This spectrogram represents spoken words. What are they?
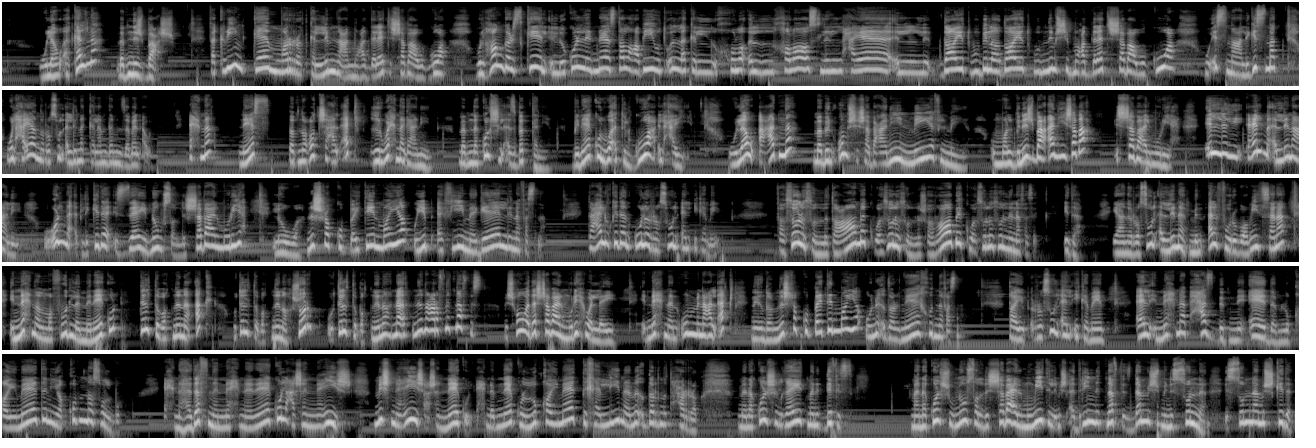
ولو أكلنا ما بنشبعش. فاكرين كام مرة اتكلمنا عن معدلات الشبع والجوع وال hunger scale اللي كل الناس طالعة بيه وتقولك الخلاص للحياة الدايت وبلا دايت وبنمشي بمعدلات الشبع والجوع واسمع لجسمك. والحقيقة إن الرسول قال لنا الكلام ده من زمان قوي. إحنا ناس ما بنقعدش على الأكل غير وإحنا جعانين. ما بناكلش لأسباب تانية. بناكل وقت الجوع الحقيقي. ولو قعدنا ما بنقومش شبعانين مية في المية. أمال بنشبع أنهي شبع؟ الشبع المريح. اللي العلم قال لنا عليه. وقلنا قبل كده إزاي نوصل للشبع المريح اللي هو نشرب كوبايتين مية ويبقى فيه مجال لنفسنا. تعالوا كده نقول الرسول قال إيه كمان. فثلث لطعامك وثلث لشرابك وثلث لنفسك. إيه ده؟ يعني الرسول قال لنا من 1400 سنة إن إحنا المفروض لما ناكل تلت بطننا أكل وتلت بطننا شرب وتلت بطننا نعرف نتنفس. مش هو ده الشبع المريح ولا إيه؟ إن إحنا نقوم من على الأكل نقدر نشرب كوبايتين مية ونقدر ناخد نفسنا. طيب الرسول قال إيه كمان؟ قال إن إحنا بحسب ابن آدم لقيمات يقبن صلبه. إحنا هدفنا إن إحنا ناكل عشان نعيش مش نعيش عشان ناكل إحنا بناكل لقيمات تخلينا نقدر نتحرك. ما ناكلش لغاية ما نتدفس. ما ناكلش ونوصل للشبع المميت اللي مش قادرين نتنفس. ده مش من السنة. السنة مش كده.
